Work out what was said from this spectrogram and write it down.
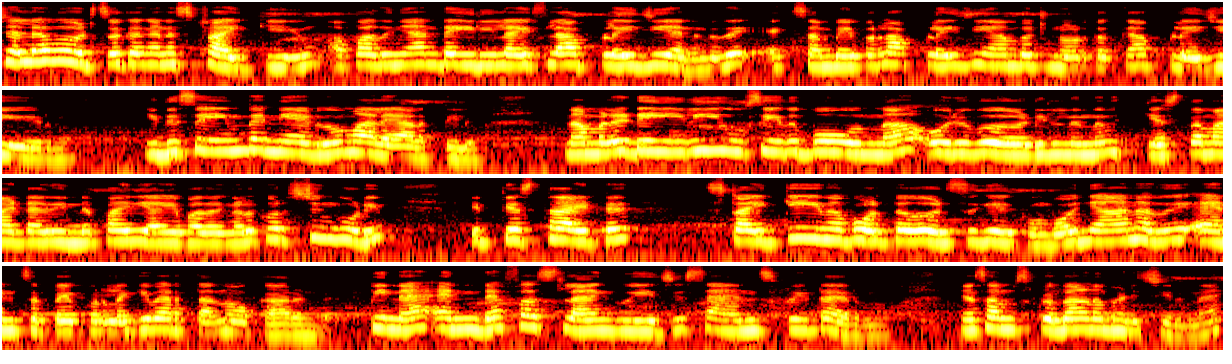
ചില വേർഡ്സൊക്കെ അങ്ങനെ സ്ട്രൈക്ക് ചെയ്യും. അപ്പോൾ അത് ഞാൻ ഡെയിലി ലൈഫിൽ അപ്ലൈ ചെയ്യാൻ അതായത് എക്സാം പേപ്പറിൽ അപ്ലൈ ചെയ്യാൻ പറ്റുന്നിടത്തൊക്കെ അപ്ലൈ ചെയ്യുമായിരുന്നു. ഇത് സെയിം തന്നെയായിരുന്നു മലയാളത്തിലും. നമ്മൾ ഡെയിലി യൂസ് ചെയ്ത് പോകുന്ന ഒരു വേർഡിൽ നിന്ന് വ്യത്യസ്തമായിട്ട് അതിന്റെ പര്യായ പദങ്ങൾ കുറച്ചും കൂടി വ്യത്യസ്തമായിട്ട് സ്ട്രൈക്ക് ചെയ്യുന്ന പോലത്തെ വേർഡ്സ് കേൾക്കുമ്പോൾ ഞാനത് ആൻസർ പേപ്പറിലേക്ക് വരുത്താൻ നോക്കാറുണ്ട്. പിന്നെ എന്റെ ഫസ്റ്റ് ലാംഗ്വേജ് സാൻസ്ക്രിറ്റ് ആയിരുന്നു. ഞാൻ സംസ്കൃതമാണ് പഠിച്ചിരുന്നത്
